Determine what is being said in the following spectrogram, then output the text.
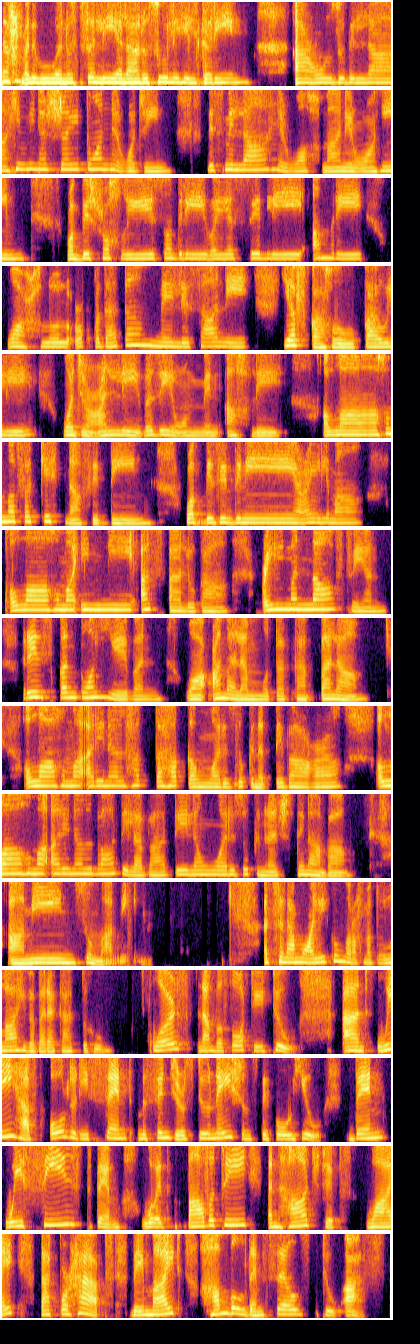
نحمده ونصلي على رسوله الكريم. أعوذ بالله من الشيطان الرجيم. بسم الله الرحمن الرحيم. رب اشرح لي صدري ويسر لي أمري واحلل عقدة من لساني يفقه قولي واجعل لي وزيرا من أهلي. اللهم فكهنا في الدين. رب زدني علما. اللهم إني أسألك علما نافعا رزقا طيبا وعملا متقبلا. اللهم أرنا الحق حقا وارزقنا اتباعه. اللهم أرنا الباطل باطلا وارزقنا اجتنابا آمين ثم آمين. السلام عليكم ورحمة الله وبركاته. Verse number 42 and we have already sent messengers to nations before you. Then we seized them with poverty and hardships. Why? That perhaps they might humble themselves to us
